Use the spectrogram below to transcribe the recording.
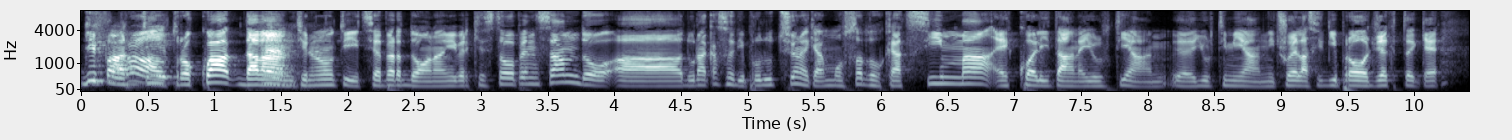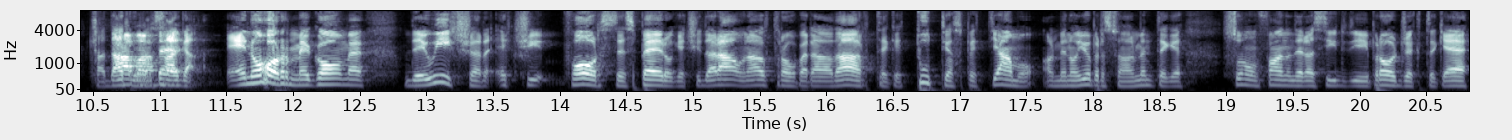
Tra Difatti, l'altro, qua davanti Eh. una notizia, perdonami, perché stavo pensando ad una casa di produzione che ha mostrato cazzimma e qualità negli ultimi anni, eh, gli ultimi anni, cioè la CD Projekt che ci ha dato Ah, una vabbè. saga enorme come The Witcher e ci, forse spero che ci darà un'altra opera d'arte che tutti aspettiamo, almeno io personalmente che sono un fan della CD Projekt che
